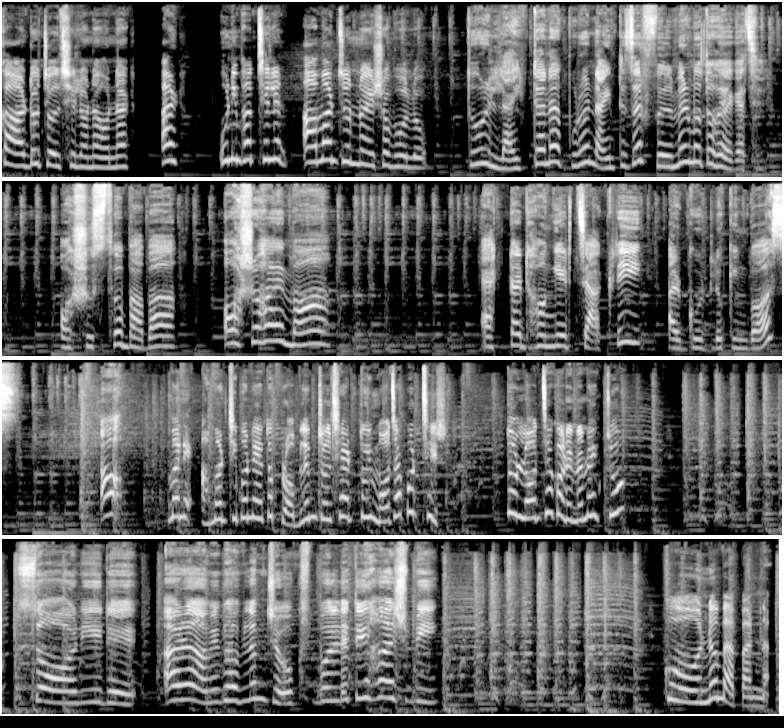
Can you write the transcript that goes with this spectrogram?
কার্ডও চলছিল না ওনার। আর উনি ভাবছিলেন আমার জন্য এসব হলো। তোর লাইফটা না পুরো নাইনটিজের ফিল্মের মতো হয়ে গেছে। অসুস্থ বাবা অসহায় মা একটা ঢঙের চাকরি আর গুড লুকিং বস মানে আমার জীবনে এত প্রবলেম চলছে আর তুই মজা করছিস? তোর লজ্জা করে না না একটু? সরি রে আরে আমি ভাবলাম জোকস বললে তুই হাসবি। কোনো ব্যাপার না।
